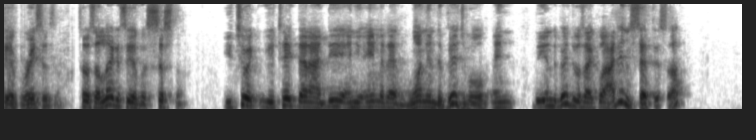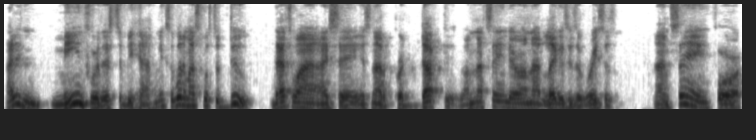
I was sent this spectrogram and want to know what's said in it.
of racism. So it's a legacy of a system. You took you take that idea and you aim it at one individual and the individual is like well i didn't set this up i didn't mean for this to be happening so what am i supposed to do that's why i say it's not a productive i'm not saying there are not legacies of racism I'm saying for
